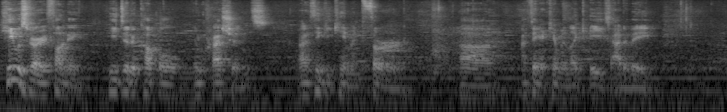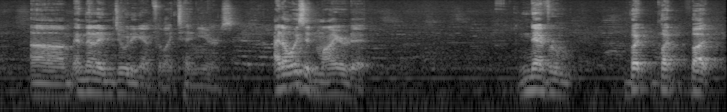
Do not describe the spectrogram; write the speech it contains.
He was very funny. He did a couple impressions. I think he came in third. Uh, I think I came in like eighth out of eight. Um, and then I didn't do it again for like 10 years. I'd always admired it. Never, but, but, but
